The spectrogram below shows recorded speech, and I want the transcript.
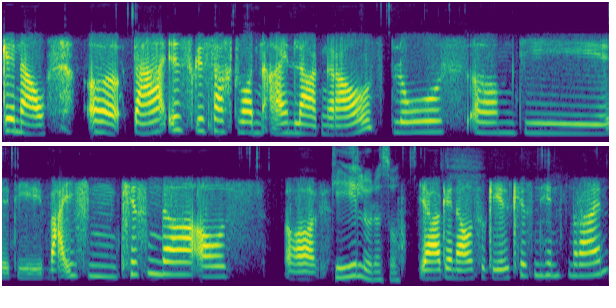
Genau, äh, da ist gesagt worden, Einlagen raus, bloß ähm, die, die weichen Kissen da aus, oh, Gel oder so. ja genau, so Gelkissen hinten rein.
